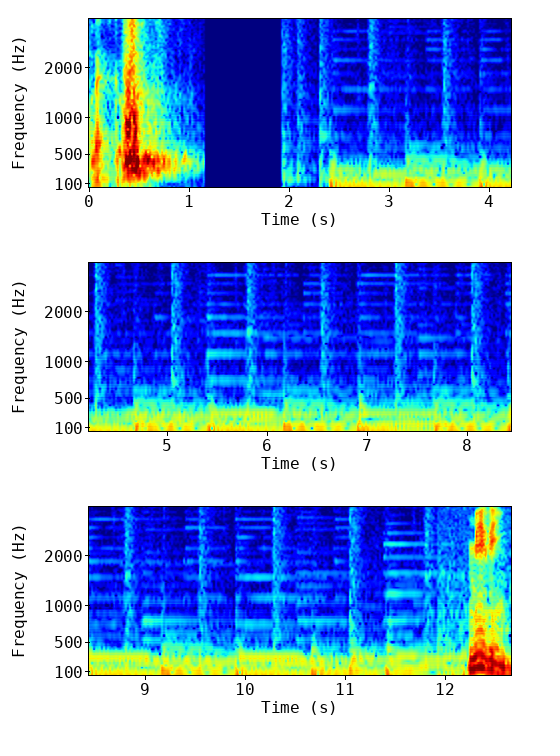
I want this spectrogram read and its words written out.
Let's go. Meeting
